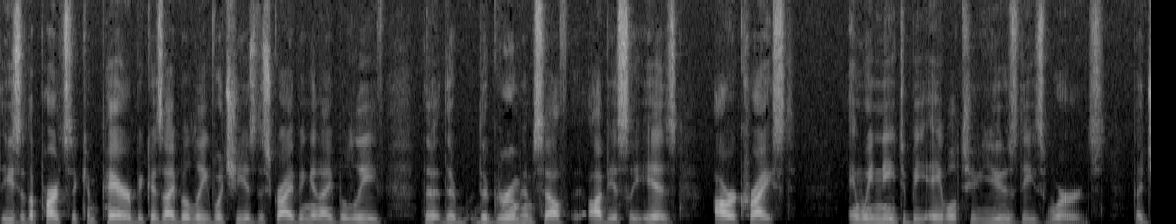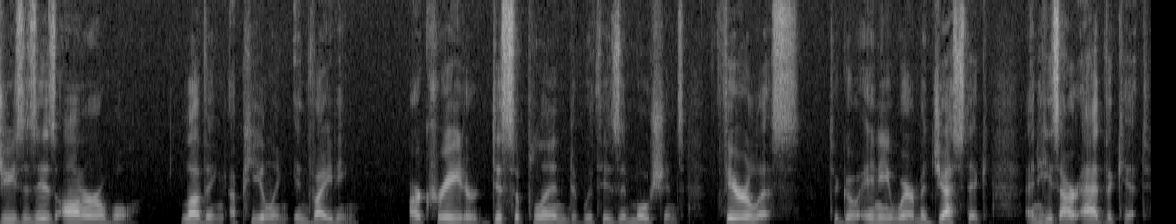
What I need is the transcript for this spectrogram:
these are the parts that compare because I believe what she is describing and I believe the, the, the groom himself obviously is our Christ. And we need to be able to use these words that Jesus is honorable, loving, appealing, inviting, our Creator, disciplined with his emotions, fearless to go anywhere, majestic, and he's our advocate,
